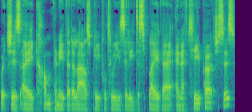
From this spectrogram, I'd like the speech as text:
which is a company that allows people to easily display their NFT purchases.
